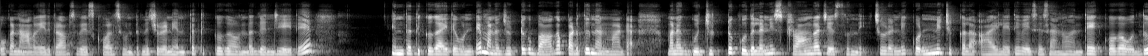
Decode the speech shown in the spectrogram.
ఒక నాలుగైదు డ్రాప్స్ వేసుకోవాల్సి ఉంటుంది. చూడండి ఎంత తిక్కుగా ఉందో గంజి అయితే ఎంత తిక్కుగా అయితే ఉంటే మన జుట్టుకు బాగా పడుతుంది అనమాట మన జుట్టు కుదులని స్ట్రాంగ్గా చేస్తుంది. చూడండి కొన్ని చుక్కల ఆయిల్ అయితే వేసేసాను. అంతే ఎక్కువగా వద్దు.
